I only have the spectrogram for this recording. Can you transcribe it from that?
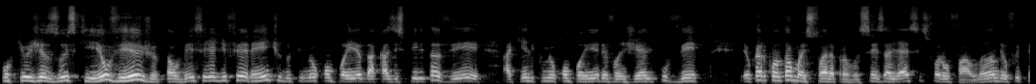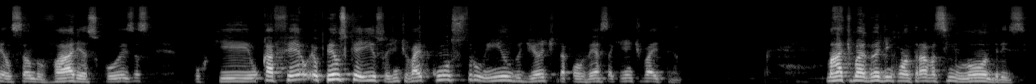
porque o Jesus que eu vejo talvez seja diferente do que o meu companheiro da casa espírita vê, aquele que o meu companheiro evangélico vê. Eu quero contar uma história para vocês. Aliás, vocês foram falando, eu fui pensando várias coisas porque o café, eu penso que é isso, a gente vai construindo diante da conversa que a gente vai tendo. Mahatma Gandhi encontrava-se em Londres.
